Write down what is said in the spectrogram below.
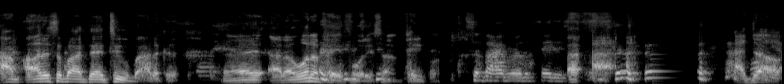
I'm honest about that too, Monica. All right? I don't want to pay 40 something people. Survivor of the fittest. I, I, I don't.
